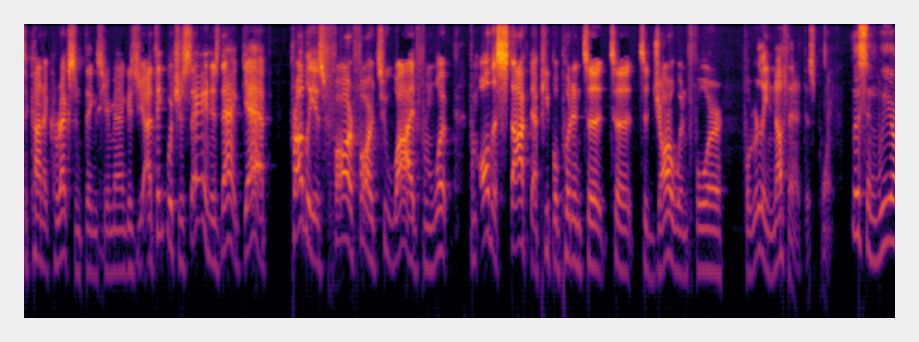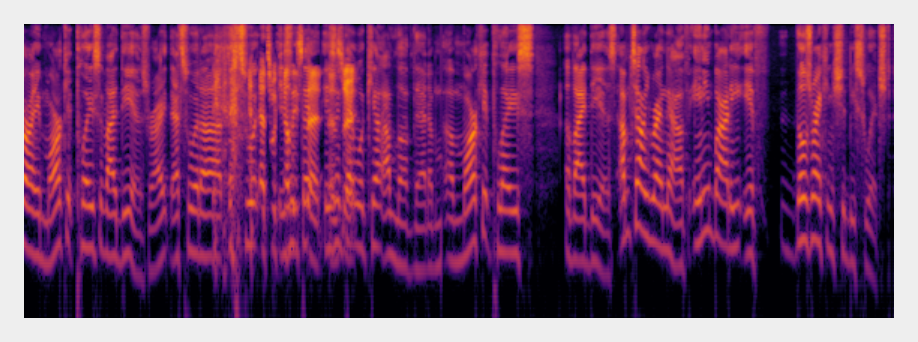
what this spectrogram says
to kind of correct some things here, man. Because I think what you're saying is that gap probably is far, far too wide from what from all the stock that people put into to to Jarwin for for really nothing at this point. Listen, we are a marketplace of ideas, right? That's what uh that's what that's what Kelly said. Isn't that what Kelly I love that. A, a marketplace of ideas. I'm telling you right now, if anybody if those rankings should be switched.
